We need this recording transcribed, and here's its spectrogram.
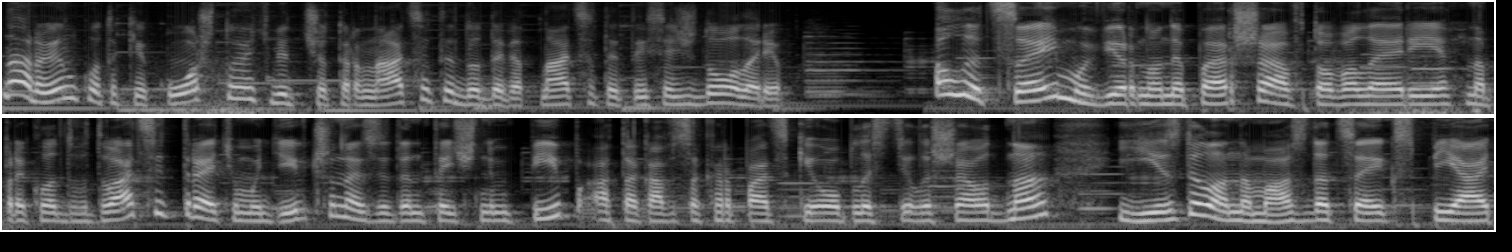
На ринку такі коштують від 14 до 19 тисяч доларів. Але це ймовірно не перше авто Валерії. Наприклад, в 23-му дівчина з ідентичним піп, а така в Закарпатській області лише одна, їздила на Mazda CX-5.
